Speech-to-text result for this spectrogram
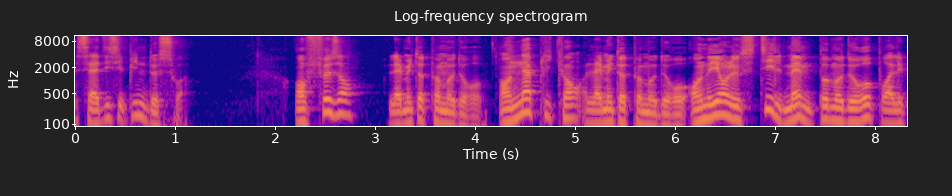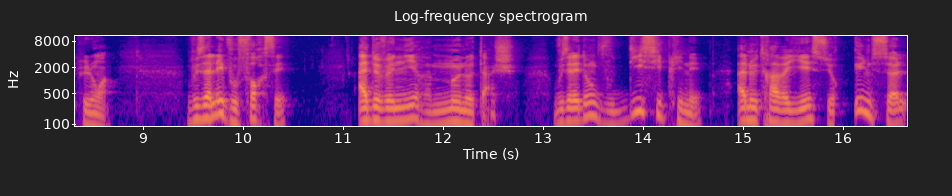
c'est la discipline de soi. En faisant la méthode Pomodoro, en appliquant la méthode Pomodoro, en ayant le style même Pomodoro pour aller plus loin, vous allez vous forcer à devenir monotache. Vous allez donc vous discipliner à ne travailler sur une seule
